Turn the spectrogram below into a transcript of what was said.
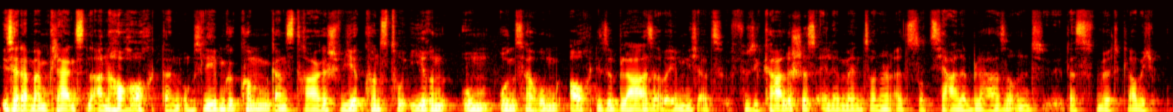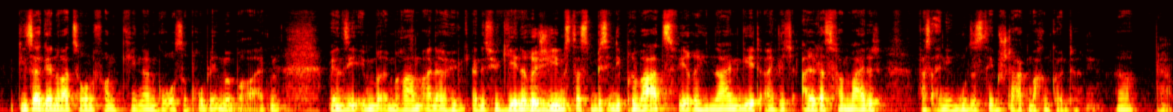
ist er dann beim kleinsten Anhauch auch dann ums Leben gekommen. Ganz tragisch. Wir konstruieren um uns herum auch diese Blase, aber eben nicht als physikalisches Element, sondern als soziale Blase. Und das wird, glaube ich, dieser Generation von Kindern große Probleme bereiten, wenn sie im, im Rahmen einer, eines Hygieneregimes, das bis in die Privatsphäre hineingeht, eigentlich all das vermeidet, was ein Immunsystem stark machen könnte. Ja. Ja.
